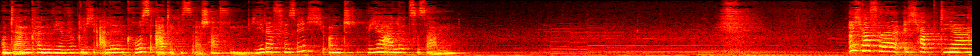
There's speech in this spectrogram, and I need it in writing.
Und dann können wir wirklich alle Großartiges erschaffen, jeder für sich und wir alle zusammen. Hoffe, ich habe dir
